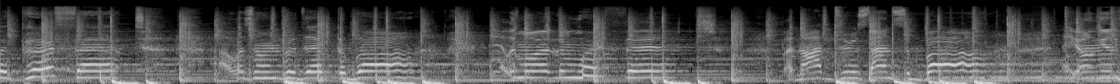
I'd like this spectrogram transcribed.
were perfect I was unpredictable It more than worth it But not too sensible Young and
